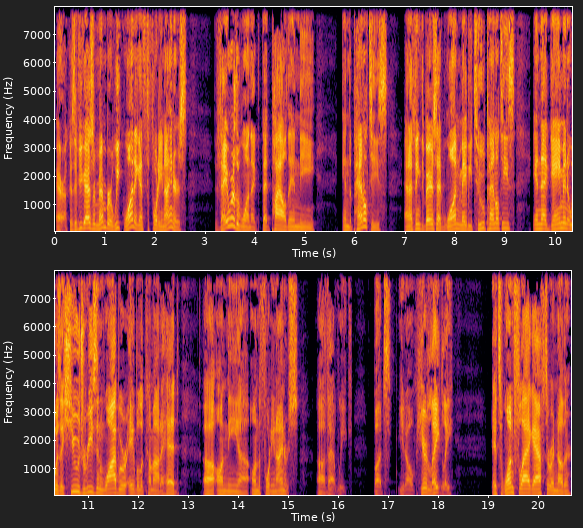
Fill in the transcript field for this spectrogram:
era. Because if you guys remember week one against the 49ers, they were the one that, that piled in the in the penalties. And I think the Bears had one, maybe two penalties in that game. And it was a huge reason why we were able to come out ahead uh, on the uh, on the 49ers uh, that week. But, you know, here lately, it's one flag after another.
